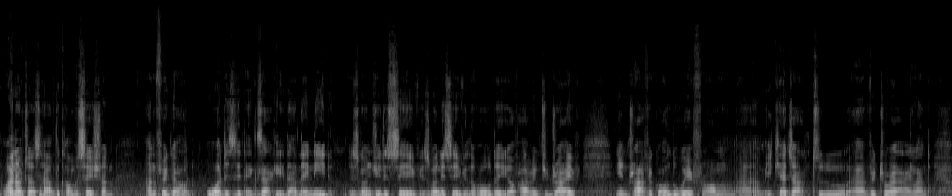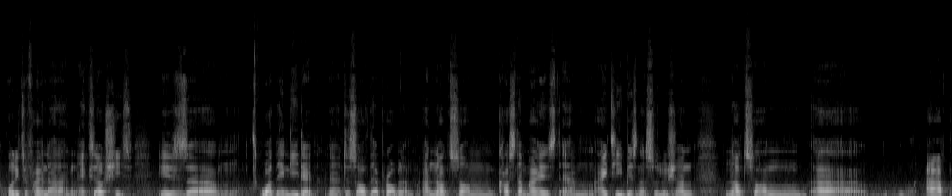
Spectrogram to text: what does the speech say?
Why not just have the conversation and figure out what is it exactly that they need? It's going to save. It's going to save you the whole day of having to drive in traffic all the way from um, Ikeja to uh, Victoria Island, only to find out that an Excel sheet is um, what they needed uh, to solve their problem, and not some customized um, IT business solution, not some uh, app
